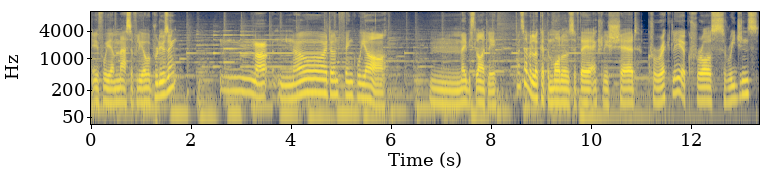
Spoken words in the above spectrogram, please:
If we are massively overproducing. No, no I don't think we are. Hmm, maybe slightly. Let's have a look at the models, if they're actually shared correctly across regions.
